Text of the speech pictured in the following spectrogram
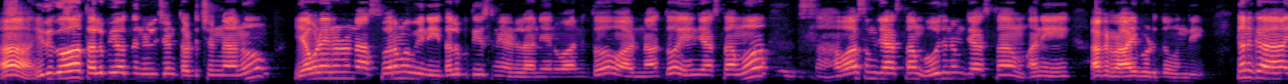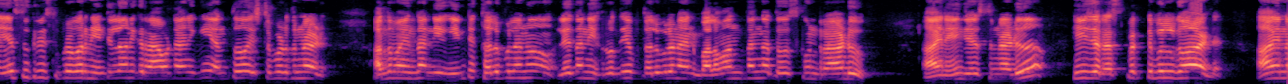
ఆ ఇదిగో తలుపు యొద్ద నిలిచి తట్టుచున్నాను ఎవడైనా నా స్వరము విని తలుపు తీసిన నేను వానితో వాడు నాతో ఏం చేస్తాము? సహవాసం చేస్తాం భోజనం చేస్తాం అని అక్కడ రాయబడుతూ ఉంది. కనుక యేసుక్రీస్తు ప్రభువారిని ఇంటిలోనికి రావటానికి ఎంతో ఇష్టపడుతున్నాడు. అర్థమైందా? నీ ఇంటి తలుపులను లేదా నీ హృదయపు తలుపులను ఆయన బలవంతంగా తోసుకుని రాడు. ఆయన ఏం చేస్తున్నాడు? హీఈస్ ఎ రెస్పెక్టబుల్ గాడ్ ఆయన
